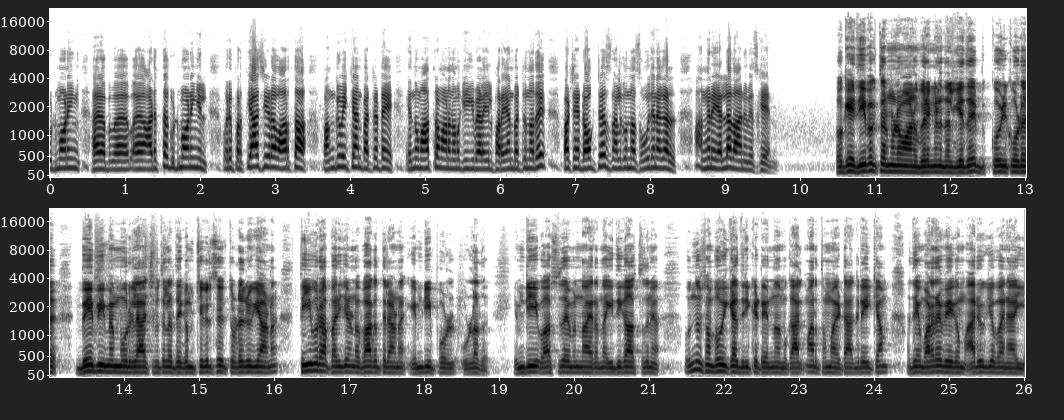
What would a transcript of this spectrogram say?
ഗുഡ് മോർണിംഗ് അടുത്ത ഗുഡ് മോർണിംഗിൽ ഒരു പ്രത്യാശയുടെ വാർത്ത പങ്കുവയ്ക്കാൻ പറ്റട്ടെ എന്ന് മാത്രമാണ് നമുക്ക് ഈ വേളയിൽ പറയാൻ പറ്റുന്നത്. പക്ഷേ ഡോക്ടേഴ്സ് നൽകുന്ന സൂചനകൾ അങ്ങനെയല്ല താനും S K N. Okay Deepak തർമ്മണമാണ് വിവരങ്ങൾ നൽകിയത്. കോഴിക്കോട് ബേബി മെമ്മോറിയൽ ആശുപത്രിയിൽ അദ്ദേഹം ചികിത്സയിൽ തുടരുകയാണ്. തീവ്ര പരിചരണ വിഭാഗത്തിലാണ് എം ഡി ഇപ്പോൾ ഉള്ളത്. എം ഡി വാസുദേവൻ നായർ എന്ന ഇതിഹാസത്തിന് ഒന്നും സംഭവിക്കാതിരിക്കട്ടെ എന്ന് നമുക്ക് ആത്മാർത്ഥമായിട്ട് ആഗ്രഹിക്കാം. അദ്ദേഹം വളരെ വേഗം ആരോഗ്യവാനായി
